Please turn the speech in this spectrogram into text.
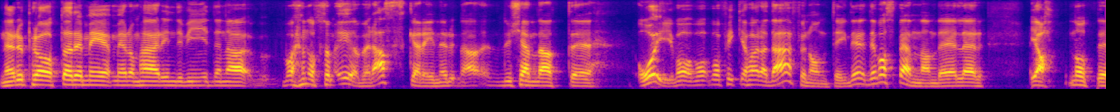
När du pratade med, med de här individerna, var det något som överraskade dig? När du, du kände att eh, oj, vad, vad, vad, fick jag höra där för någonting? Det, det var spännande eller ja, något, eh,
